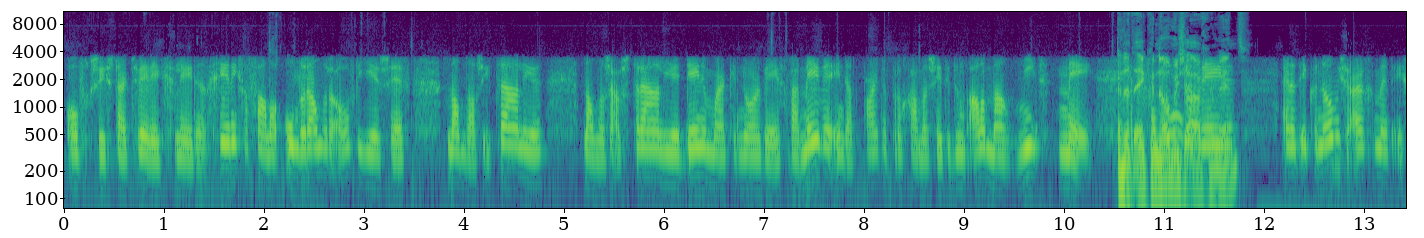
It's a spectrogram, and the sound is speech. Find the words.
overigens is daar twee weken geleden een regering gevallen, onder andere over de JSF. Landen als Italië, landen als Australië, Denemarken en Noorwegen, waarmee wij in dat partnerprogramma zitten, doen allemaal niet mee. En dat is economische argument? reden- En het economische argument is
